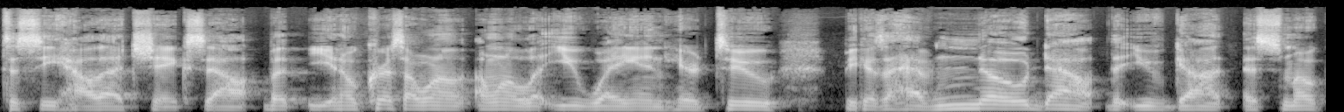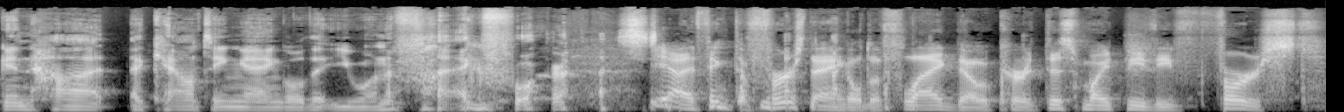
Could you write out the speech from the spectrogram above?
to see how that shakes out. But you know, Chris, I want to I want to let you weigh in here too because I have no doubt that you've got a smoking hot accounting angle that you want to flag for us. Yeah, I think the first angle to flag though, Kurt, this might be the first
